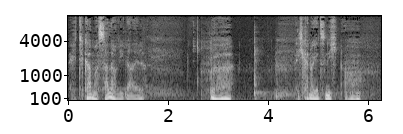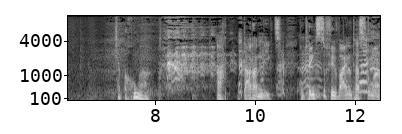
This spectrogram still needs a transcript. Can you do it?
Ey, Tikka Masala, wie geil. Äh, Ich kann doch jetzt nicht. ah. Ich habe auch Hunger. Ach, daran liegt's. Du trinkst zu viel Wein und hast Hunger.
